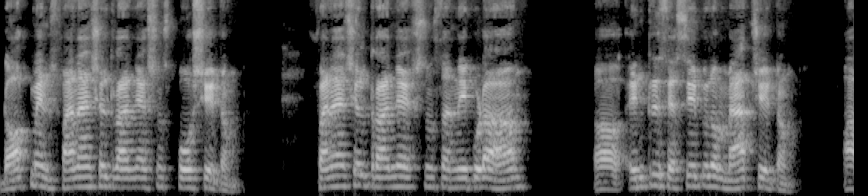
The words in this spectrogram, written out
documents financial transactions post చేయటం. ఫైనాన్షియల్ ట్రాన్సాక్షన్స్ అన్నీ కూడా ఎంట్రీస్ ఎస్ఏపిలో మ్యాప్ చేయటం. ఆ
